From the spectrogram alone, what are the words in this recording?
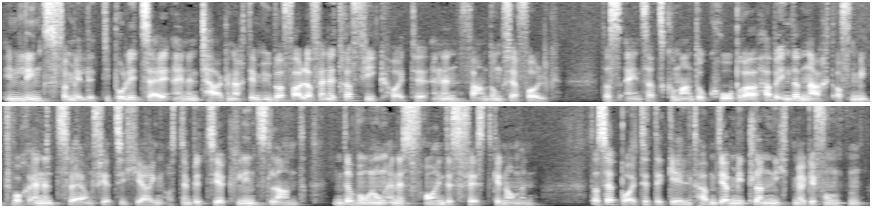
In Linz vermeldet die Polizei einen Tag nach dem Überfall auf eine Trafik heute einen Fahndungserfolg. Das Einsatzkommando Cobra habe in der Nacht auf Mittwoch einen 42-Jährigen aus dem Bezirk Linz-Land in der Wohnung eines Freundes festgenommen. Das erbeutete Geld haben die Ermittler nicht mehr gefunden.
